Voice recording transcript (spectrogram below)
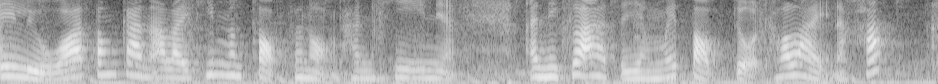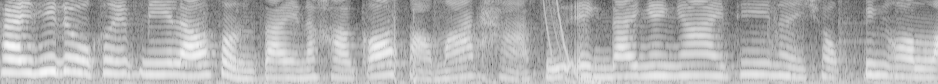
ๆหรือว่าต้องการอะไรที่มันตอบสนองทันทีเนี่ยอันนี้ก็อาจจะยังไม่ตอบโจทย์เท่าไหร่นะคะใครที่ดูคลิปนี้แล้วสนใจนะคะ ก็สามารถหาซื้อเองได้ง่าย ๆ ที่ในช้อปปิ้งออนไล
